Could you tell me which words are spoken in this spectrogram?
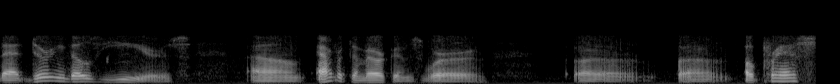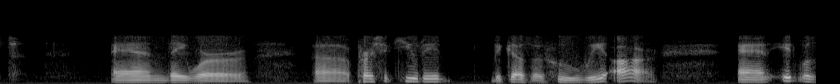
that during those years, um, African Americans were uh, uh, oppressed and they were uh, persecuted because of who we are. And it was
